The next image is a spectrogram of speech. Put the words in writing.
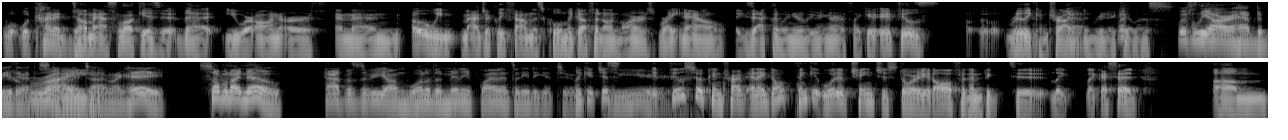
What, what kind of dumbass luck is it that you were on Earth and then oh we magically found this cool MacGuffin on Mars right now exactly when you're leaving Earth? Like it, it feels uh, really contrived Yeah. and ridiculous. With Liara had to be there at the same right Right. time. Like, hey, someone I know happens to be on one of the many planets I need to get to. like it just Weird. it feels so contrived and i don't think it would have changed the story at all for them to to like like i said um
